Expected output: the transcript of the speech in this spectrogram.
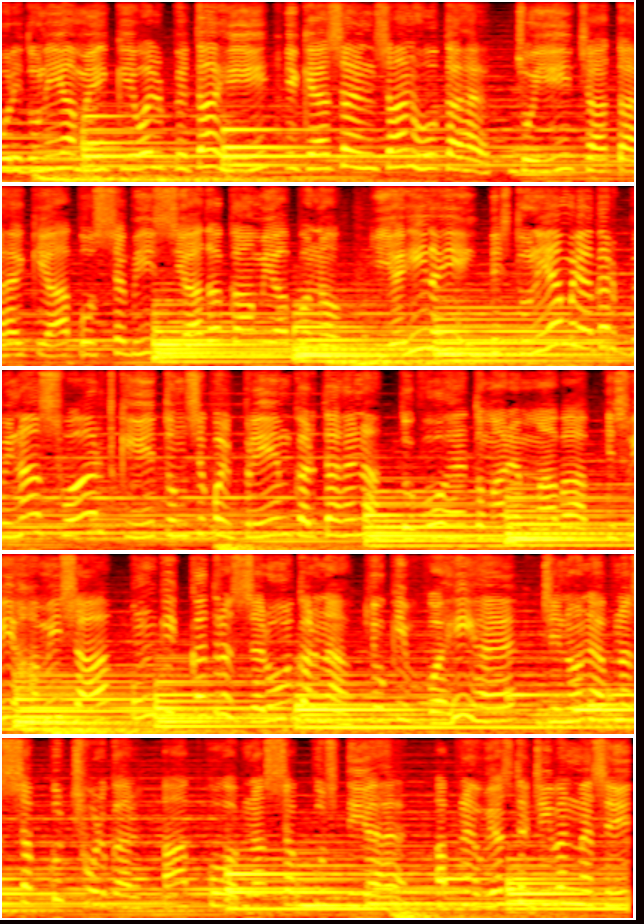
पूरी दुनिया में केवल पिता ही एक ऐसा इंसान होता है, जो ये चाहता है कि आप उससे भी ज़्यादा कामयाब बनो। यही नहीं, इस दुनिया में अगर बिना स्वार्थ के तुमसे कोई प्रेम करता है ना तो वो है तुम्हारे माँ बाप इसलिए हमेशा उनकी कदर ज़रूर करना, क्योंकि वही है जिन्होंने अपना सब कुछ छोड़कर आपको अपना सब कुछ दिया है। अपने व्यस्त जीवन में से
